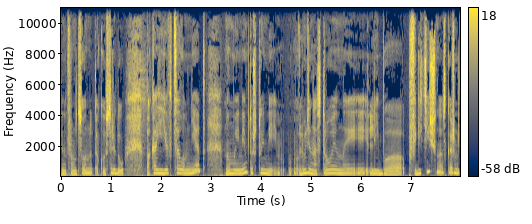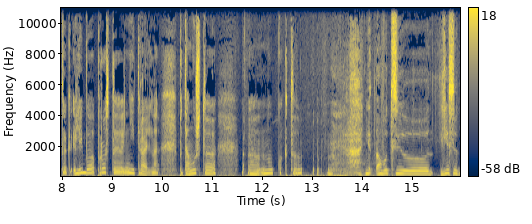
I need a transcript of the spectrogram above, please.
информационную такую среду. Пока ее в целом нет, но мы имеем то, что имеем. Люди настроены либо пофигистично, скажем так, либо просто нейтрально потому что, э, ну, как-то... Нет, а вот э, если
